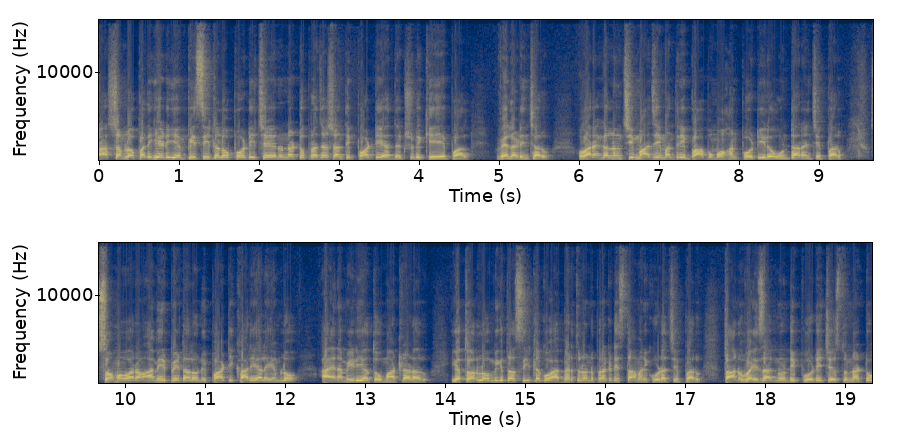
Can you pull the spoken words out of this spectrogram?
రాష్ట్రంలో పదిహేడు ఎంపీ సీట్లలో పోటీ చేయనున్నట్టు ప్రజాశాంతి పార్టీ అధ్యక్షుడు కేఏ పాల్ వెల్లడించారు. వరంగల్ నుంచి మాజీ మంత్రి బాబుమోహన్ పోటీలో ఉంటారని చెప్పారు. సోమవారం అమీర్పేటలోని పార్టీ కార్యాలయంలో ఆయన మీడియాతో మాట్లాడారు. ఇక త్వరలో మిగతా సీట్లకు అభ్యర్థులను ప్రకటిస్తామని కూడా చెప్పారు. తాను వైజాగ్ నుండి పోటీ చేస్తున్నట్టు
